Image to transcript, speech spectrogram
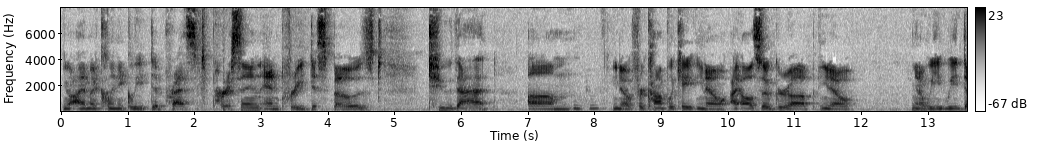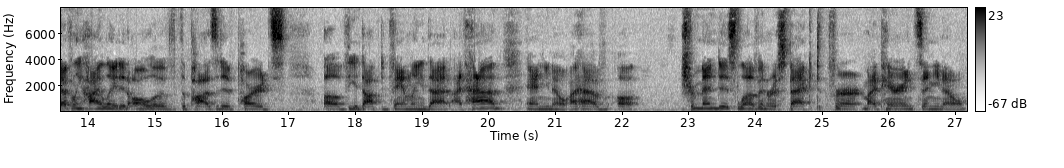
you know, I am a clinically depressed person and predisposed to that. Um, You know, for complicate, you know, I also grew up, you know, you know, we, we definitely highlighted all of the positive parts of the adopted family that I've had. And, you know, I have a tremendous love and respect for my parents and, you know,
